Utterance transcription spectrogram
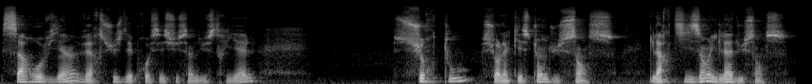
ça revient versus des processus industriels, surtout sur la question du sens. L'artisan, il a du sens.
